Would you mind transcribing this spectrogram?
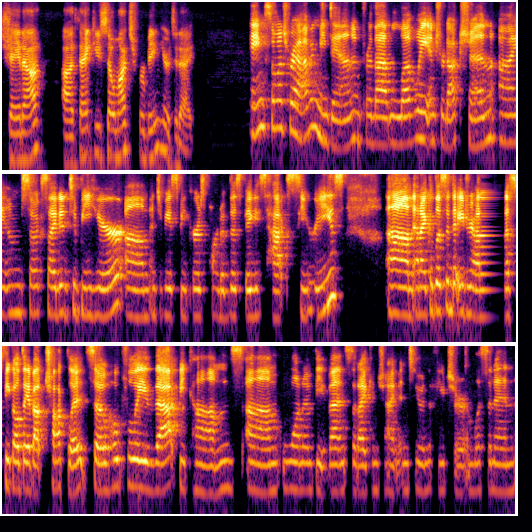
Shana. Uh, thank you so much for being here today. Thanks so much for having me, Dan, and for that lovely introduction. I am so excited to be here um, and to be a speaker as part of this BizHack series. Um, and I could listen to Adriana speak all day about chocolate. So hopefully that becomes um, one of the events that I can chime into in the future and listen in.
